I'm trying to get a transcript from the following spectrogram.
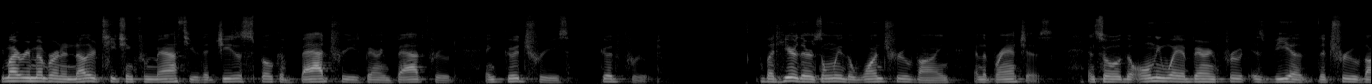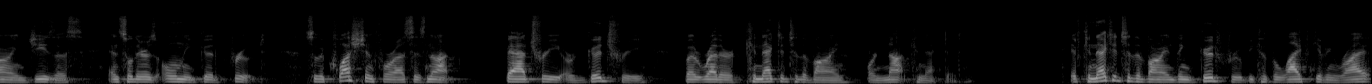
You might remember in another teaching from Matthew that Jesus spoke of bad trees bearing bad fruit and good trees good fruit. But here there's only the one true vine and the branches. And so the only way of bearing fruit is via the true vine, Jesus. And so there is only good fruit. So the question for us is not bad tree or good tree, but rather connected to the vine or not connected. If connected to the vine, then good fruit, because the life giving ri-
